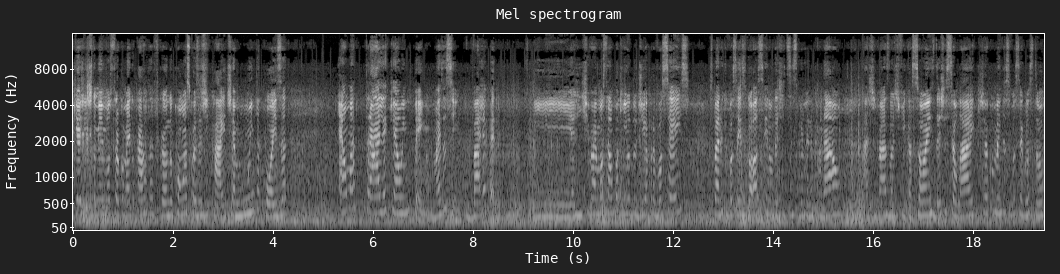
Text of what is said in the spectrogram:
Que a gente também mostrou como é que o carro tá ficando com as coisas de kite, é muita coisa. É uma tralha que é um empenho, mas assim, vale a pena. E a gente vai mostrar um pouquinho do dia pra vocês. Espero que vocês gostem, não deixe de se inscrever no canal, ativar as notificações, deixe seu like, já comenta se você gostou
